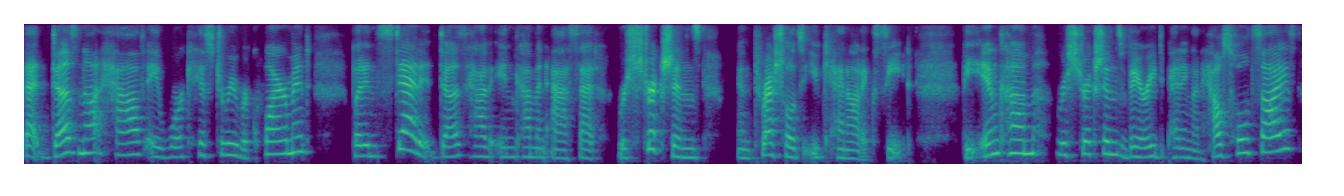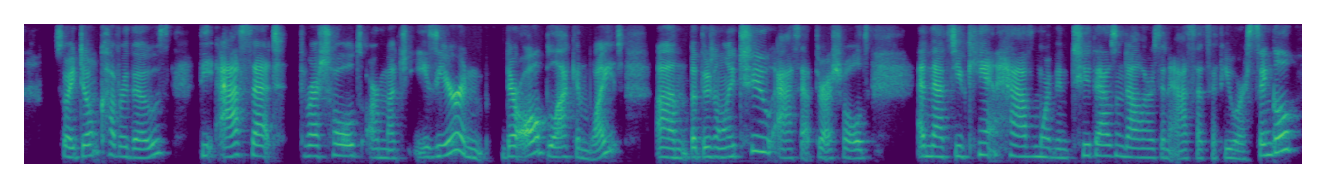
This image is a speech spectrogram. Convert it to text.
that does not have a work history requirement, but instead it does have income and asset restrictions and thresholds that you cannot exceed. The income restrictions vary depending on household size. So I don't cover those. The asset thresholds are much easier and they're all black and white, um, but there's only two asset thresholds and that's you can't have more than $2,000 in assets if you are single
